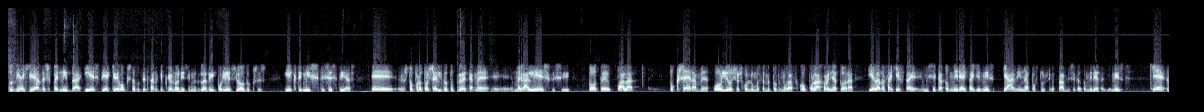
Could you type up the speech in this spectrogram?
Το 2050 η αιστεία, και εγώ πιστεύω ότι θα είναι και πιο νωρίς, είναι δηλαδή πολύ αισιόδοξες οι εκτιμήσεις της αιστείας. Ε, στο πρωτοσέλιδο το οποίο έκανε ε, μεγάλη αίσθηση τότε, που, αλλά το ξέραμε όλοι όσοι ασχολούμαστε με το δημογραφικό πολλά χρόνια τώρα, η Ελλάδα θα έχει 7,5 εκατομμύρια ηθαγενείς και αν είναι από αυτούς 7,5 εκατομμύρια ηθαγενείς και 2,5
